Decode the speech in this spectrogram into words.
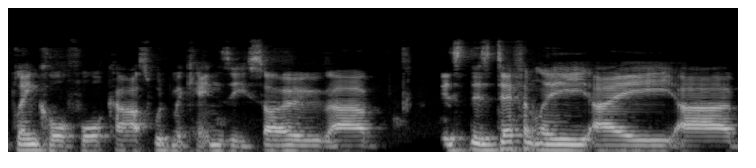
Glencore forecast, Wood Mackenzie. So uh, there's, there's definitely a uh,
